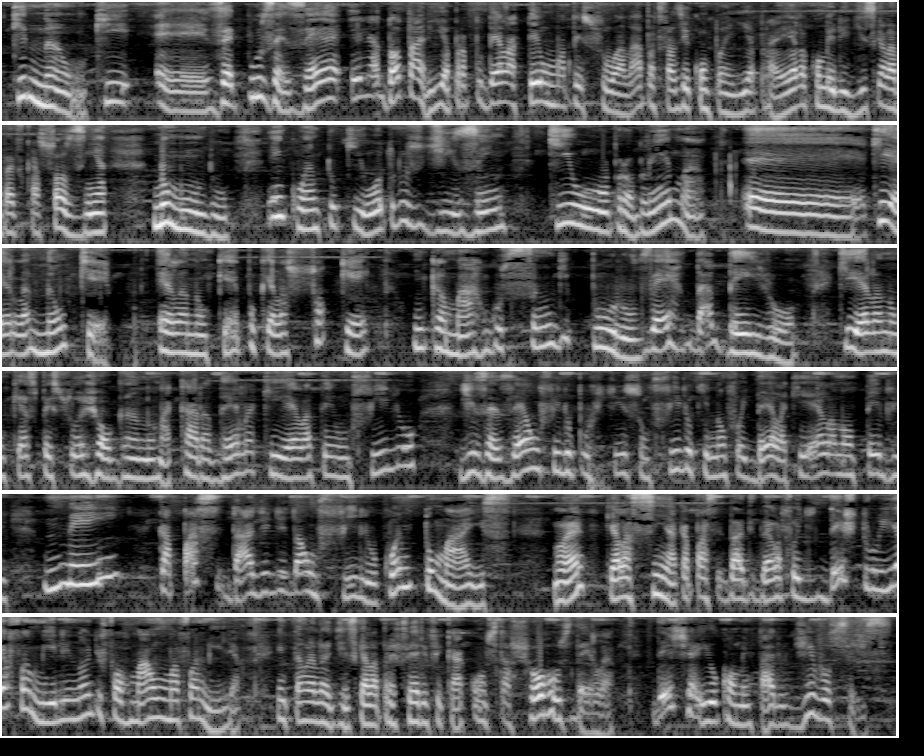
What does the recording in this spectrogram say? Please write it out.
que não, que é, Zé, por Zezé, ele adotaria para poder ela ter uma pessoa lá para fazer companhia para ela, como ele disse que ela vai ficar sozinha no mundo. Enquanto que outros dizem que o problema é que ela não quer. Ela não quer porque ela só quer um Camargo sangue puro, verdadeiro, que ela não quer as pessoas jogando na cara dela que ela tem um filho de Zezé, um filho postiço, um filho que não foi dela, que ela não teve nem capacidade de dar um filho, quanto mais, não é? Que ela sim, a capacidade dela foi de destruir a família e não de formar uma família. Então ela diz que ela prefere ficar com os cachorros dela. Deixa aí o comentário de vocês.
